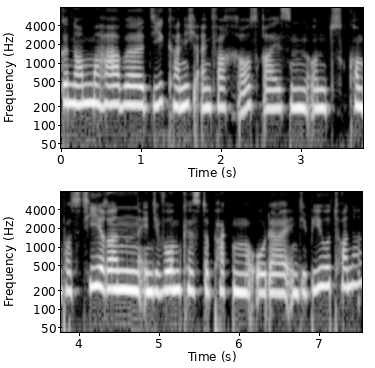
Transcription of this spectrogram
genommen habe, die kann ich einfach rausreißen und kompostieren, in die Wurmkiste packen oder in die Biotonne.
